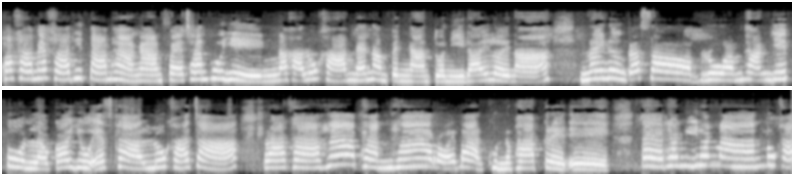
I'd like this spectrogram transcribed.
พ่อค้าแม่ค้าที่ตามหางานแฟชั่นผู้หญิงนะคะ ลูกค้าแนะนำเป็นงานตัวนี้ได้เลยนะ ในหนึ่งกระสอบรวมทั้งญี่ปุ่นแล้วก็ US ค่ะลูกค้าจ๋าราคา 5,500 บาทคุณภาพเกรด A แต่ทั้งนี้ทั้งนั้นลูกค้า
